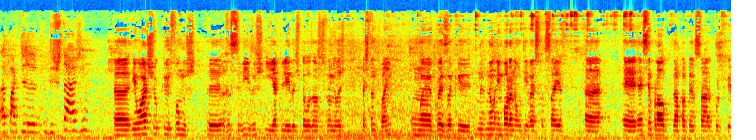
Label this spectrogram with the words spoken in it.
a parte de estágio. Uh, eu acho que fomos uh, recebidos e acolhidos pelas nossas famílias bastante bem. Uma coisa que, não, embora não tivesse receio, é, é sempre algo que dá para pensar porque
